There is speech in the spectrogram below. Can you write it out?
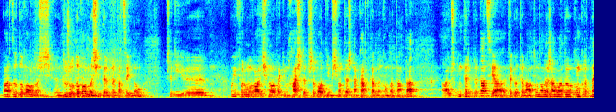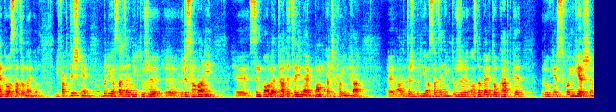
bardzo dowolność, y, dużą dowolność interpretacyjną, czyli y, poinformowaliśmy o takim haśle przewodnim świąteczna kartka dla kombatanta, a już interpretacja tego tematu należała do konkretnego osadzonego. I faktycznie byli osadzeni, którzy y, rysowali y, symbole tradycyjne jak bombka czy choinka, y, ale też byli osadzeni, którzy ozdabiali tą kartkę również swoim wierszem,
